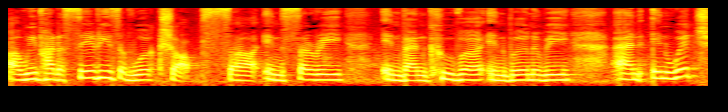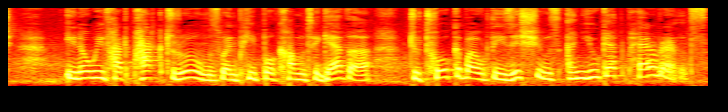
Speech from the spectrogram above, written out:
uh, we've had a series of workshops uh, in Surrey, in Vancouver, in Burnaby, and in which you know, we've had packed rooms when people come together to talk about these issues, and you get parents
